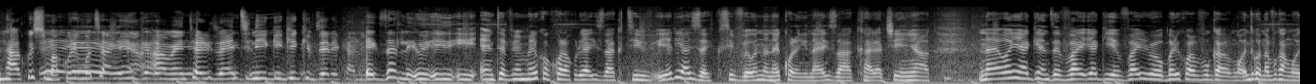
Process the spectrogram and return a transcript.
Nta kwishima kurimo cyangwa I'm intelligent. Ni iki kivyerekana exactly. Interview mperuka gukora kuri Isaac TV yari Isaac TV wenda nayikoranye na Isaac araciye imyaka nawe yagenze yagiye viral bariko baravuga ngo ndiko ndavuga ngo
